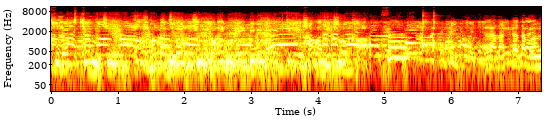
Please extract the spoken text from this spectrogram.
স্টুডেন্ট চ্যাম্পিয়নশিপ ঘণ্টা জীবন মিশনে লড়াই করে দিবে ব্যারেন্টিকে সর্বাধিক সুরক্ষা। রাস্তাটা বন্ধ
